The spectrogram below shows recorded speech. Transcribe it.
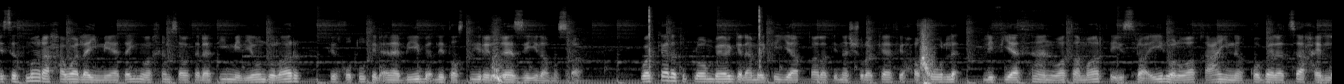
استثمار حوالي 235 مليون دولار في خطوط الأنابيب لتصدير الغاز إلى مصر. وكالة بلومبيرغ الأمريكية قالت إن الشركاء في حقول ليفياثان وتمار في إسرائيل والواقعين قبالة ساحل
